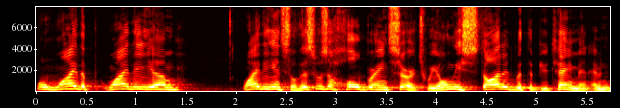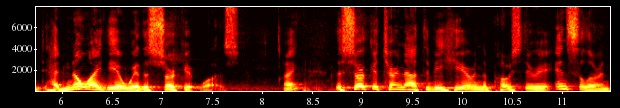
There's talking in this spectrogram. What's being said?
Well, why the, why, the, um, why the insula? This was a whole brain search. We only started with the putamen and had no idea where the circuit was. Right? The circuit turned out to be here in the posterior insula. And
